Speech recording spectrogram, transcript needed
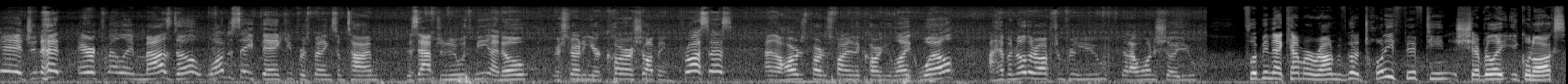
Hey, Janette, Eric from LA Mazda. Wanted to say thank you for spending some time this afternoon with me. I know you're starting your car shopping process, and the hardest part is finding the car you like. Well, I have another option for you that I want to show you. Flipping that camera around, we've got a 2015 Chevrolet Equinox,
